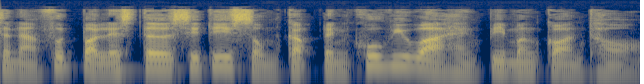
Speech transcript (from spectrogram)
สนามฟุตบอลเลสเตอร์ซิตี้สมกับเป็นคู่วิวาห์แห่งปีมังกรทอง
